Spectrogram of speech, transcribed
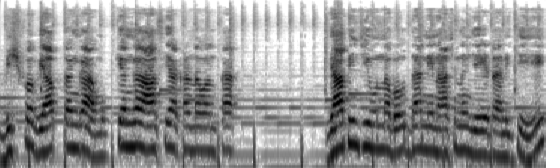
విశ్వవ్యాప్తంగా ముఖ్యంగా ఆసియా ఖండం అంతా వ్యాపించి ఉన్న బౌద్ధాన్ని నాశనం చేయటానికి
